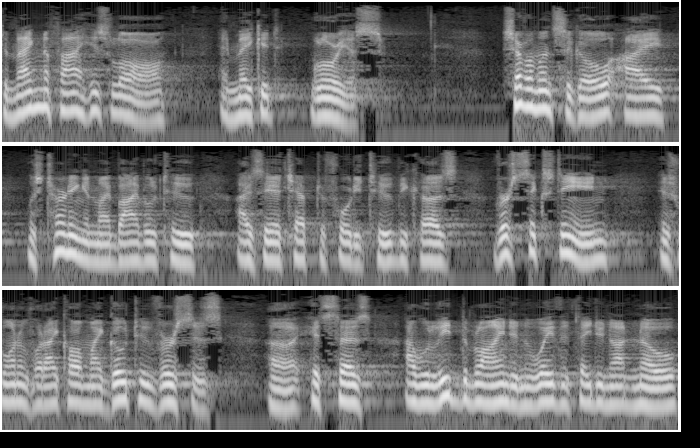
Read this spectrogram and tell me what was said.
to magnify his law and make it glorious. Several months ago, I was turning in my Bible to Isaiah chapter 42 because verse 16 is one of what I call my go-to verses. Uh, it says, I will lead the blind in the way that they do not know,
